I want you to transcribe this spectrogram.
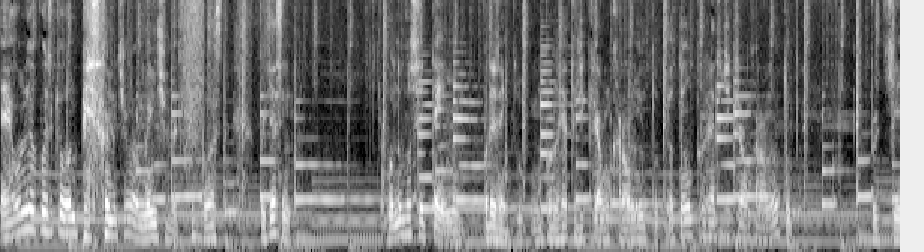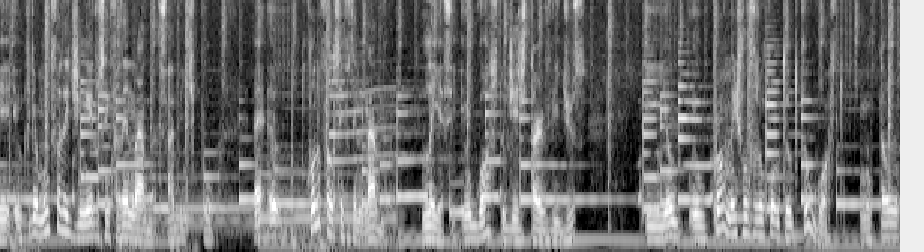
é a única coisa que eu ando pensando ultimamente, velho. Que bosta. Porque assim, quando você tem, por exemplo, um projeto de criar um canal no YouTube. Eu tenho um projeto de criar um canal no YouTube. Porque eu queria muito fazer dinheiro sem fazer nada, sabe? Tipo, é, eu, quando eu falo sem fazer nada, leia-se, eu gosto de editar vídeos e eu, eu provavelmente vou fazer um conteúdo que eu gosto. Então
